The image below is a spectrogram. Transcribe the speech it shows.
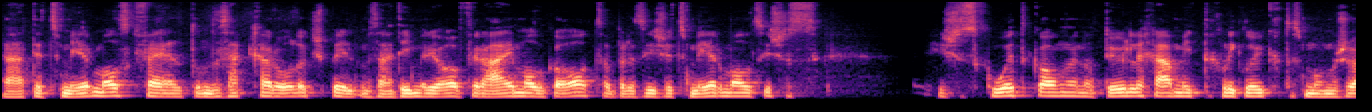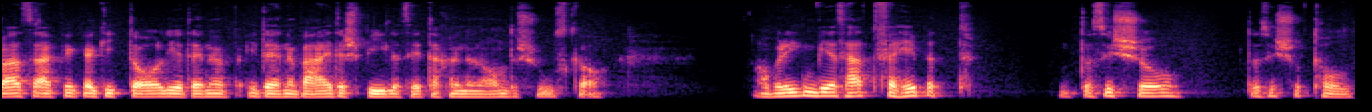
er hat jetzt mehrmals gefehlt und es hat keine Rolle gespielt. Man sagt immer, ja, für einmal geht es, aber es ist jetzt mehrmals ist es ist es gut gegangen. Natürlich auch mit ein bisschen Glück, das muss man schon auch sagen, gegen Italien in diesen, beiden Spielen. Es hätte auch anders ausgehen Aber irgendwie, es hat verhebt. Und das ist schon, das ist schon toll.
